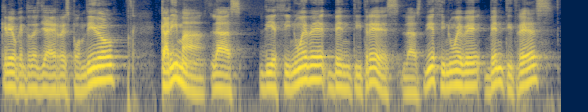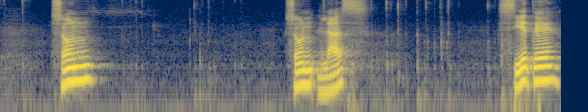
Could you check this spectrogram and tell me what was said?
Creo que entonces ya he respondido. Karima, las 19.23. Las 19.23 son... Son las 7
